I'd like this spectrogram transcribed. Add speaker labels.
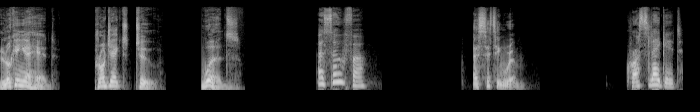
Speaker 1: Looking ahead. Project 2. Words.
Speaker 2: A sofa.
Speaker 3: A sitting room.
Speaker 4: cross-legged,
